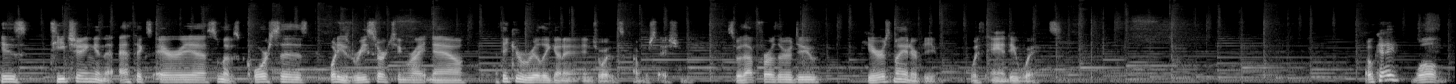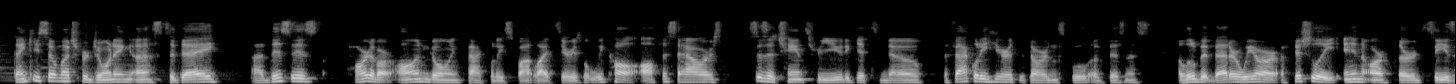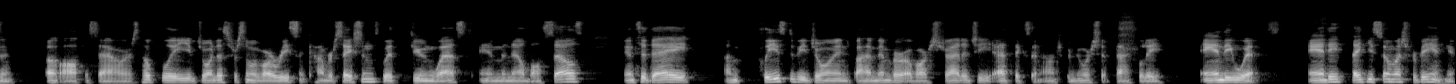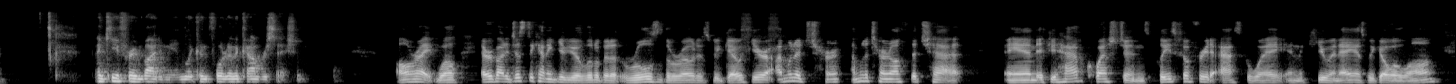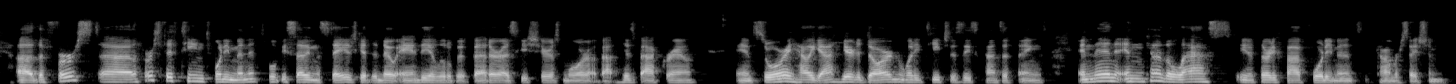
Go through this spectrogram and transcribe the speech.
his teaching in the ethics area, some of his courses, what he's researching right now. I think you're really going to enjoy this conversation. So, without further ado, here's my interview with Andy Wicks. Okay, well, thank you so much for joining us today. Uh, this is part of our ongoing faculty spotlight series, what we call office hours. This is a chance for you to get to know the faculty here at the Darden School of Business a little bit better. We are officially in our third season of office hours. Hopefully, you've joined us for some of our recent conversations with June West and Manel Baucells. And today, I'm pleased to be joined by a member of our strategy, ethics, and entrepreneurship faculty, Andy Wicks. Andy, thank you so much for being here. Thank you for inviting me. I'm looking forward to the conversation. All right. Well, everybody, just to kind of give you a little bit of the rules of the road as we go here, I'm going to turn I'm going to turn off the chat, and if you have questions, please feel free to ask away in the Q and A as we go along. Uh, the first uh, the first 15 20 minutes, we'll be setting the stage, get to know Andy a little bit better as he shares more about his background and story, how he got here to Darden, what he teaches, these kinds of things. And then in kind of the last, you know, 35, 40 minutes of conversation,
